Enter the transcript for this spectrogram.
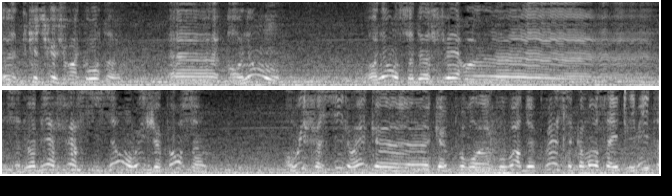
Euh, Qu'est-ce que je raconte Euh, Oh non Oh non, ça doit faire. euh, ça doit bien faire 6 ans, oui, je pense. Oh oui, facile, ouais, que, que pour euh, pouvoir de près, ça commence à être limite.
